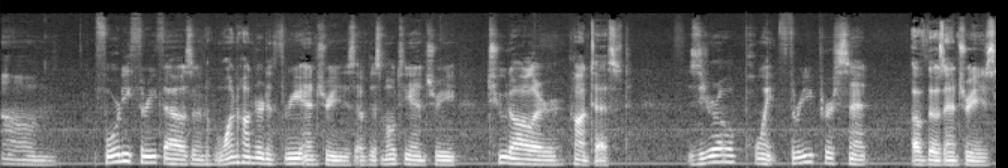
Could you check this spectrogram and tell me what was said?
um 43,103 entries of this multi-entry $2 contest 0.3% of those entries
